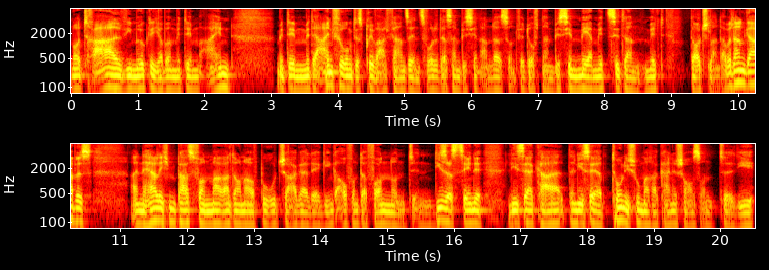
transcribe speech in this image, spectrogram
neutral wie möglich, aber mit dem ein mit dem, mit der Einführung des Privatfernsehens wurde das ein bisschen anders und wir durften ein bisschen mehr mitzittern mit Deutschland. Aber dann gab es einen herrlichen Pass von Maradona auf Buruchaga, der ging auf und davon und in dieser Szene ließ er, Karl, ließ er Toni Schumacher keine Chance und äh, die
